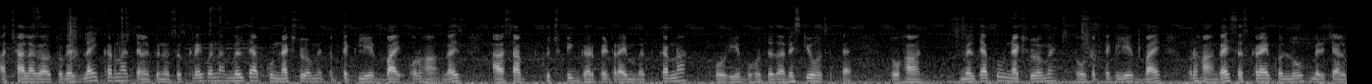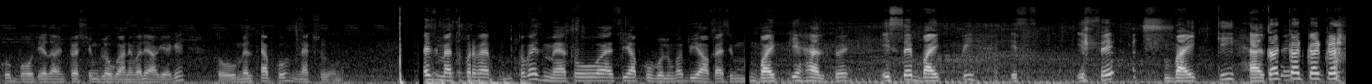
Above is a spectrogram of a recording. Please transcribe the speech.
अच्छा लगा हो तो गैस लाइक करना चैनल पे नो सब्सक्राइब करना। मिलते हैं आपको नेक्स्ट व्लॉग में तब तक के लिए बाय और हाँ गैस ऐसा कुछ भी घर पे ट्राई मत करना और ये बहुत ज़्यादा रिस्की हो सकता है। तो हाँ मिलते हैं आपको नेक्स्ट व्लॉग में तो तब तक के लिए बाय और हाँ गाइस सब्सक्राइब कर लो मेरे चैनल को बहुत ज़्यादा इंटरेस्टिंग ब्लॉग आने वाले आगे आगे तो मिलते हैं आपको नेक्स्ट व्लॉग में। गाइस मैं तो पर तो गाइस मैं तो ऐसे ही आपको बोलूँगा भी आप ऐसे बाइक की हेल्प पे इससे बाइक भी इस इससे बाइक की health cut cut cut cut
